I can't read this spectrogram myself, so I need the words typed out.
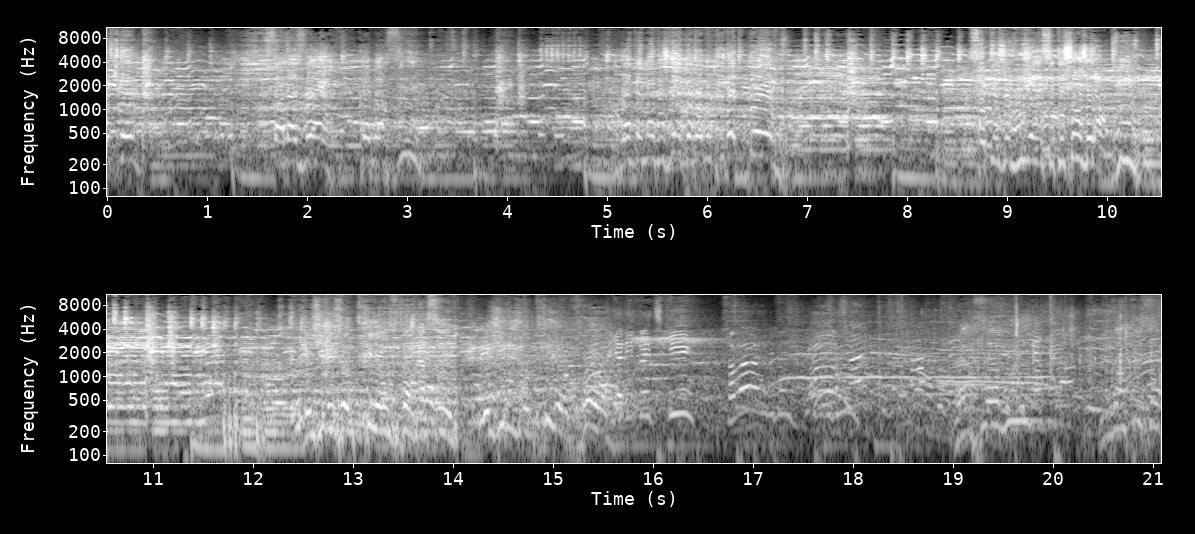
Ok. Saint-Nazaire, te merci. Il y a tellement de ont envie d'être pauvres. Ce que je voulais, la vie. Les gilets jaunes triomphants, merci. Les gilets jaunes triomphants. Bensky, ça va Bensky Merci à vous. Les artistes sont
